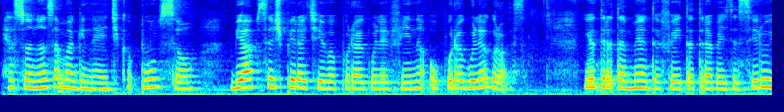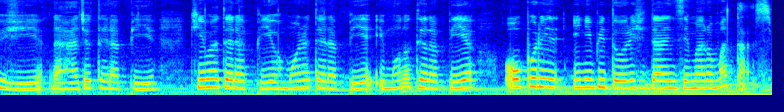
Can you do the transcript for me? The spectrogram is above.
ressonância magnética, punção, biópsia aspirativa por agulha fina ou por agulha grossa. E o tratamento é feito através da cirurgia, da radioterapia, quimioterapia, hormonioterapia, imunoterapia ou por inibidores da enzima aromatase.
